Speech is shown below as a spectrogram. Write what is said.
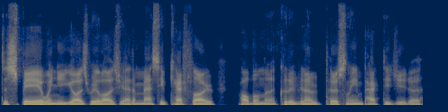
despair when you guys realized you had a massive cash flow problem and it could have you know personally impacted you to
